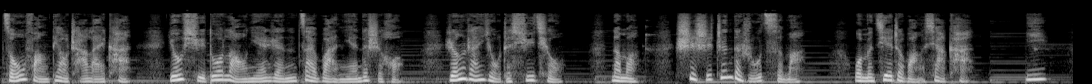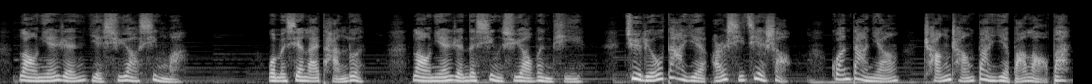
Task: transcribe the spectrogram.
走访调查来看，有许多老年人在晚年的时候仍然有着需求。那么，事实真的如此吗？我们接着往下看，一老年人也需要性吗？我们先来谈论老年人的性需要问题。据刘大爷儿媳介绍，关大娘常常半夜把老伴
